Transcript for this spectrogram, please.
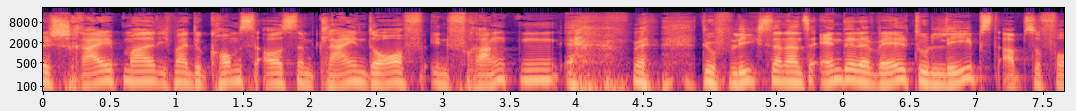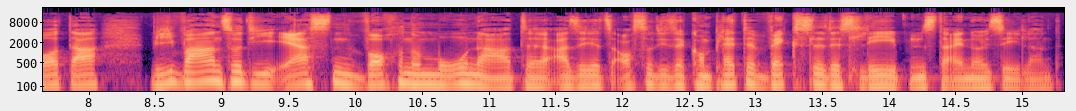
beschreib mal, ich meine, du kommst aus einem kleinen Dorf in Franken, du fliegst dann ans Ende der Welt, du lebst ab sofort da. Wie waren so die ersten Wochen und Monate, also jetzt auch so dieser komplette Wechsel des Lebens da in Neuseeland?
